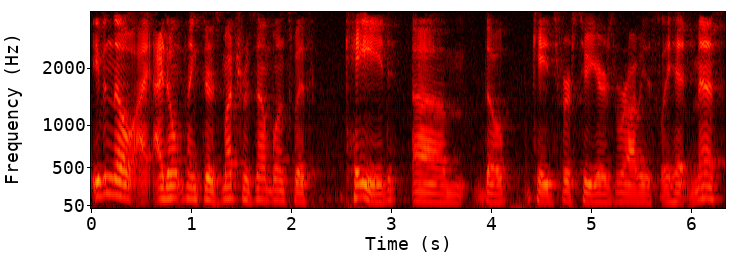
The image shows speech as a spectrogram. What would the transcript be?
Even though I, I don't think there's much resemblance with Cade, um, though Cade's first two years were obviously hit and miss,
